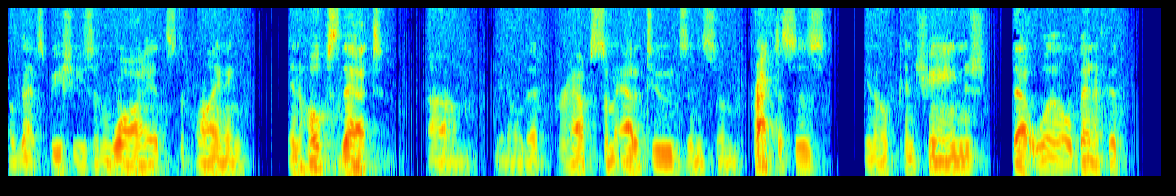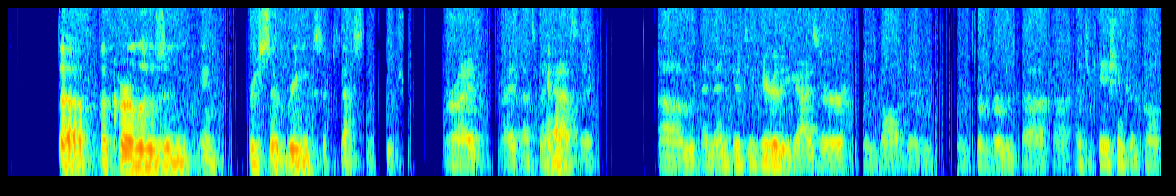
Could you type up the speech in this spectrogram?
of that species and why it's declining in hopes that um, you know that perhaps some attitudes and some practices you know can change that will benefit the the curlews and increase their breeding success in the future. Right, right. That's Yeah. fantastic. Um, and, and good to hear that you guys are involved in, in sort of a uh, uh, education component,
